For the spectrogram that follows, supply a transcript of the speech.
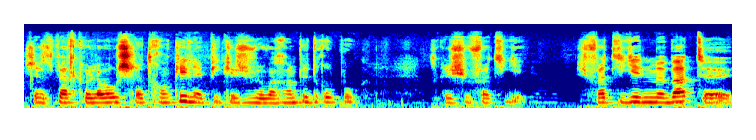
J'espère que là-haut je serai tranquille et puis que je vais avoir un peu de repos. Parce que je suis fatiguée. Je suis fatiguée de me battre euh,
